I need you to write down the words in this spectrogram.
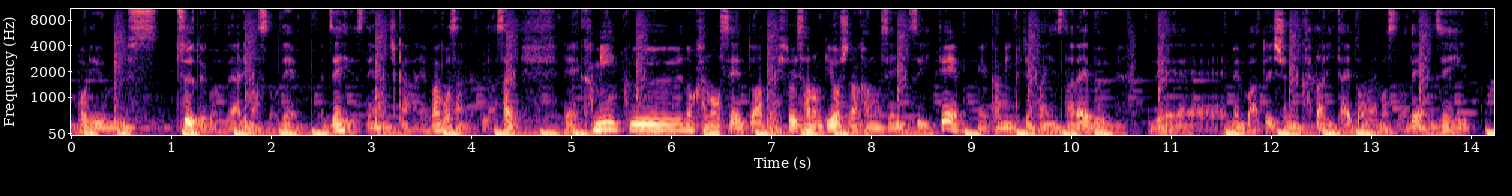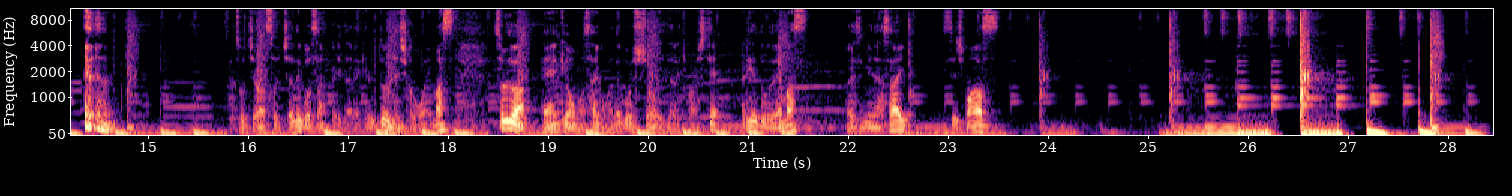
ー、ボリューム2ということでありますのでぜひですねお時間あればご参加ください、えー、上育の可能性とあとは一人サロン美容師の可能性について上育ジャパンインスタライブでメンバーと一緒に語りたいと思いますのでぜひ そちらはそちらでご参加いただけると嬉しく思います。それでは、えー、今日も最後までご視聴いただきましてありがとうございます。おやすみなさい。失礼します。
